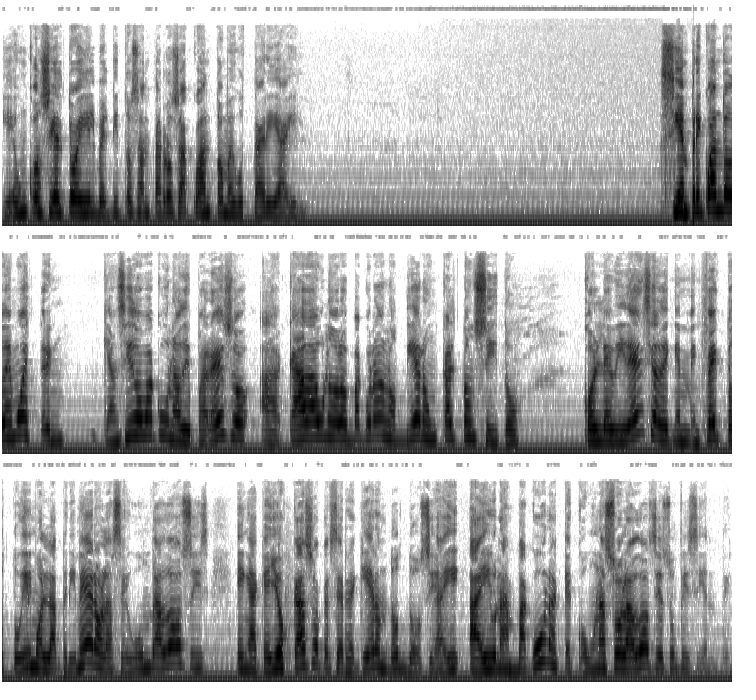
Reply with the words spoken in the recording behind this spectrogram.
Y es un concierto de Gilbertito Santa Rosa. ¿Cuánto me gustaría ir? Siempre y cuando demuestren que han sido vacunados y para eso a cada uno de los vacunados nos dieron un cartoncito con la evidencia de que en efecto tuvimos la primera o la segunda dosis en aquellos casos que se requieran dos dosis. Hay, hay unas vacunas que con una sola dosis es suficiente.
